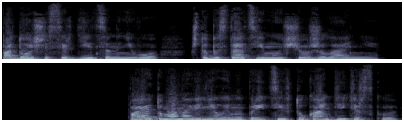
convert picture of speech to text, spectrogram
подольше сердиться на него, чтобы стать ему еще желаннее. Поэтому она велела ему прийти в ту кондитерскую,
